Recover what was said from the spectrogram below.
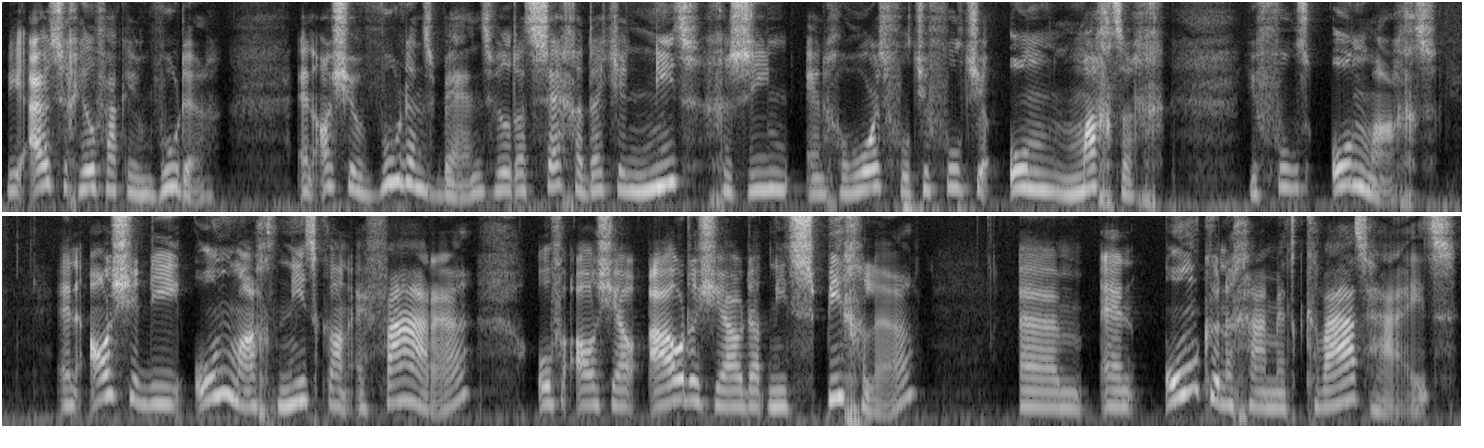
die uit zich heel vaak in woede. En als je woedend bent, wil dat zeggen dat je niet gezien en gehoord voelt. Je voelt je onmachtig. Je voelt onmacht. En als je die onmacht niet kan ervaren, of als jouw ouders jou dat niet spiegelen um, en om kunnen gaan met kwaadheid.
